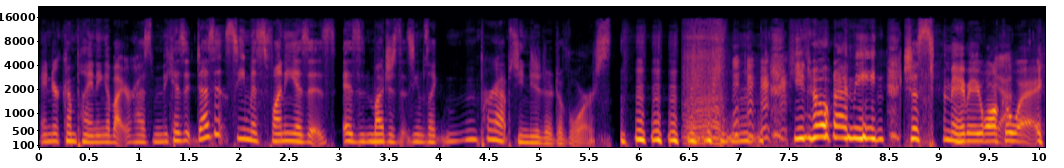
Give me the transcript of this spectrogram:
and you're complaining about your husband because it doesn't seem as funny as it, as much as it seems like mm, perhaps you need a divorce. you know what I mean? Just maybe walk Yeah. away.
